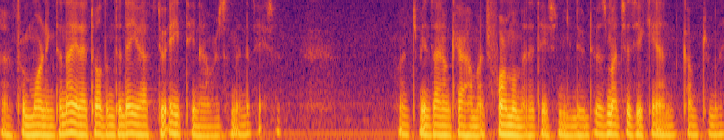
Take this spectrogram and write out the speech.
uh, from morning to night. I told them today you have to do 18 hours of meditation, which means I don't care how much formal meditation you do, do as much as you can comfortably.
